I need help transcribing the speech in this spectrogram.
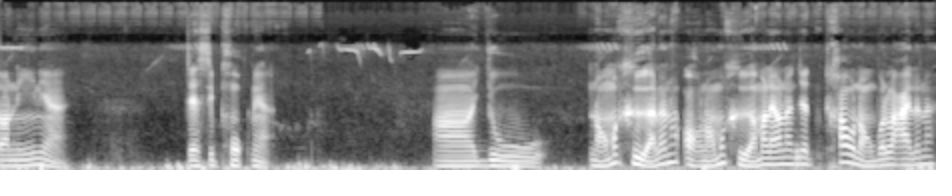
ตอนนี้เนี่ยเจ็ดสิบหกเนี่ยอ่าอยู่หนองมะเขือแล้วนะออกหนองมะเขือมาแล้วนะจะเข้าหนองบัวลายแล้วนะ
